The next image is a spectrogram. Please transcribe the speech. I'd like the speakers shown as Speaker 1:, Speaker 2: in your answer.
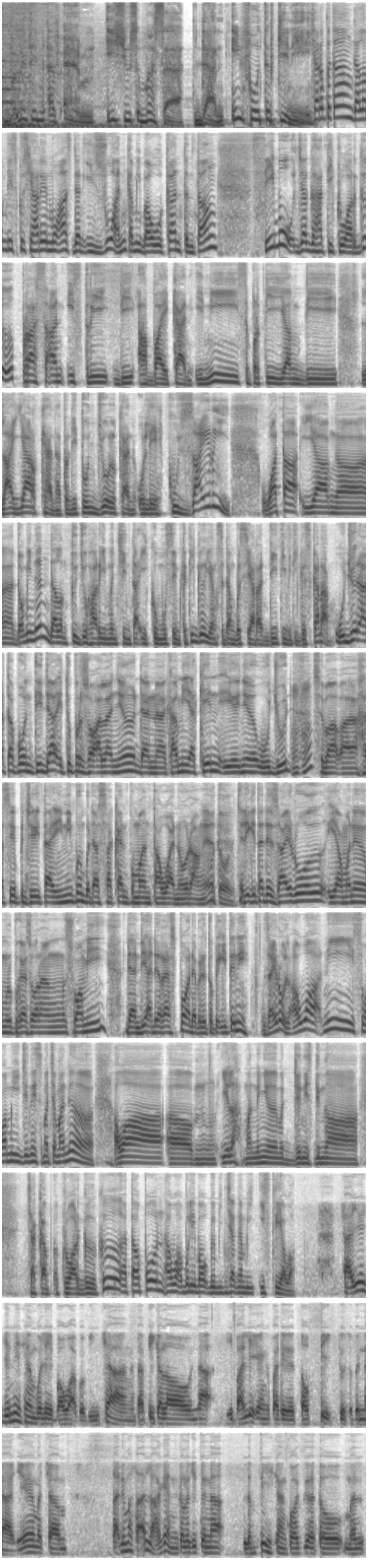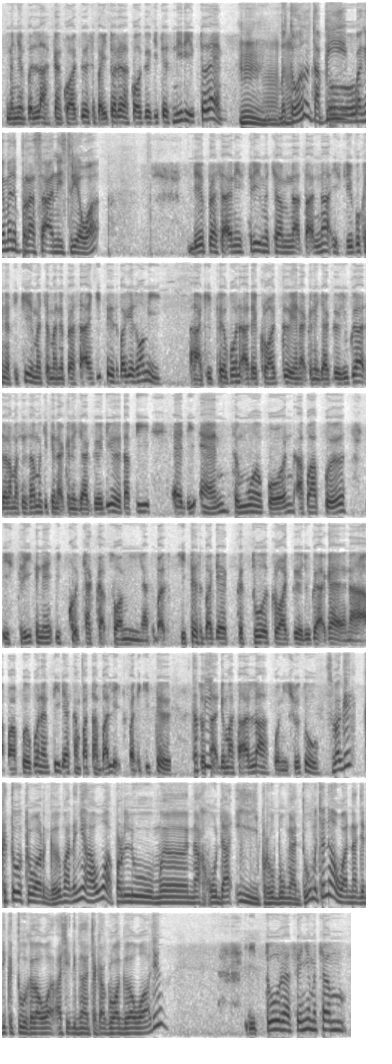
Speaker 1: Bulletin FM, isu semasa dan info terkini.
Speaker 2: Cara petang dalam diskusi harian Muaz dan Izzuan kami bawakan tentang sibuk jaga hati keluarga, perasaan isteri diabaikan. Ini seperti yang dilayarkan atau ditunjulkan oleh Kuzairi. Watak yang uh, dominan dalam tujuh hari mencintaiku musim ketiga yang sedang bersiaran di TV3 sekarang.
Speaker 3: Wujud ataupun tidak itu persoalannya dan uh, kami yakin ianya wujud uh-huh. sebab uh, hasil penceritaan ini pun berdasarkan pemantauan orang ya.
Speaker 2: Betul.
Speaker 3: Jadi kita ada Zairul yang mana merupakan seorang suami dan dia ada respon daripada topik kita ni.
Speaker 2: Zairul, awak ni suami jenis macam mana? Awak um, yelah maknanya jenis dengar cakap keluarga ke ataupun awak boleh bawa berbincang dengan isteri awak?
Speaker 4: Saya jenis yang boleh bawa berbincang Tapi kalau nak dibalikkan kepada topik tu sebenarnya Macam tak ada masalah kan Kalau kita nak lebihkan keluarga atau menyebelahkan keluarga Sebab itu adalah keluarga kita sendiri Betul kan?
Speaker 3: Hmm, uh-huh. Betul Tapi so, bagaimana perasaan isteri awak?
Speaker 4: Dia perasaan isteri macam nak tak nak Isteri pun kena fikir macam mana perasaan kita sebagai suami ha, kita pun ada keluarga yang nak kena jaga juga. Dalam masa sama kita nak kena jaga dia. Tapi at the end semua pun apa-apa isteri kena ikut cakap suami. Ya, sebab kita sebagai ketua keluarga juga kan. Ha, apa-apa pun nanti dia akan patah balik kepada kita. Tapi, so tak ada masalah pun isu tu.
Speaker 2: Sebagai ketua keluarga maknanya awak perlu menakodai perhubungan tu. Macam mana awak nak jadi ketua kalau awak asyik dengan cakap keluarga awak je?
Speaker 4: Itu rasanya macam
